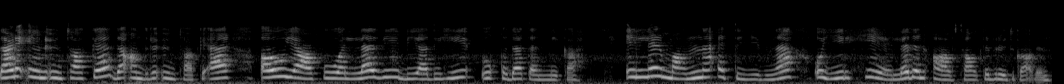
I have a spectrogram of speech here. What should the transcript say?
Det er det ene unntaket. Det andre unntaket er «Au yafu alladhi biyadihi uqdatan nikah». Eller mannen er ettergivende og gir hele den avtalte brudgaven.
